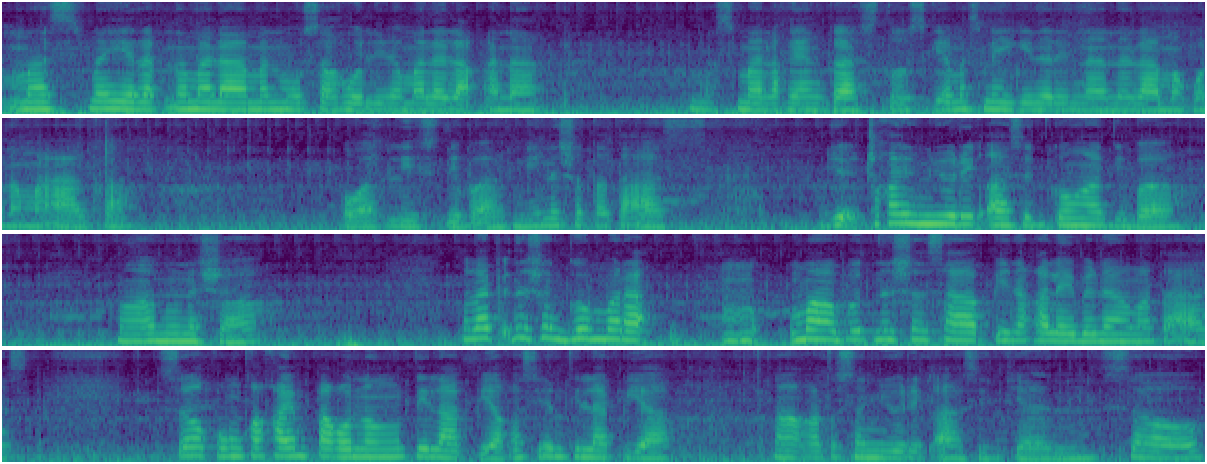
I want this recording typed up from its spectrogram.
mas mahirap na malaman mo sa huli na malala ka na mas malaki ang gastos. Kaya mas maigi na rin na nalaman ko ng maaga. O at least, di ba? Hindi na siya tataas. Tsaka yung uric acid ko nga, di ba? Mga ano na siya. Malapit na siyang gumara. um- Umabot na siya sa pinaka-level na mataas. So, kung kakain pa ako ng tilapia, kasi yung tilapia, nakakatas ng uric acid yan. So,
